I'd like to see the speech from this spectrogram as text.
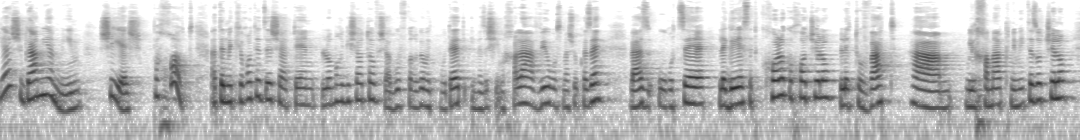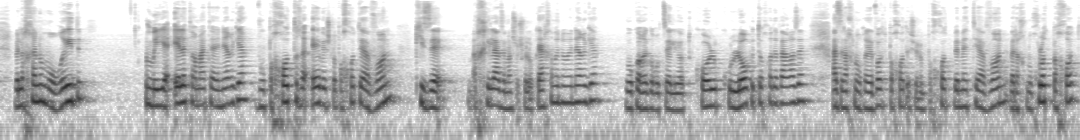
יש גם ימים שיש פחות. אתן מכירות את זה שאתן לא מרגישות טוב, שהגוף כרגע מתמודד עם איזושהי מחלה, וירוס, משהו כזה, ואז הוא רוצה לגייס את כל הכוחות שלו לטובת המלחמה הפנימית הזאת שלו, ולכן הוא מוריד, הוא מייעל את רמת האנרגיה, והוא פחות רעב, יש לו פחות תיאבון, כי זה אכילה זה משהו שלוקח ממנו אנרגיה, והוא כרגע רוצה להיות כל כולו בתוך הדבר הזה, אז אנחנו רעבות פחות, יש לנו פחות באמת תיאבון, ואנחנו אוכלות פחות.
